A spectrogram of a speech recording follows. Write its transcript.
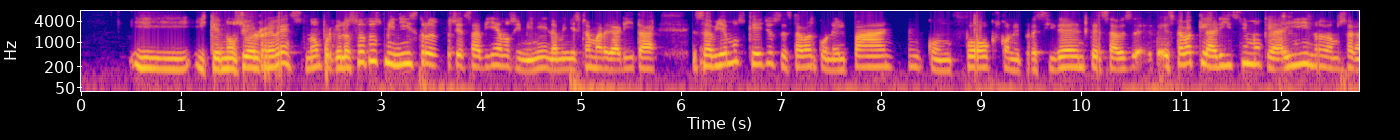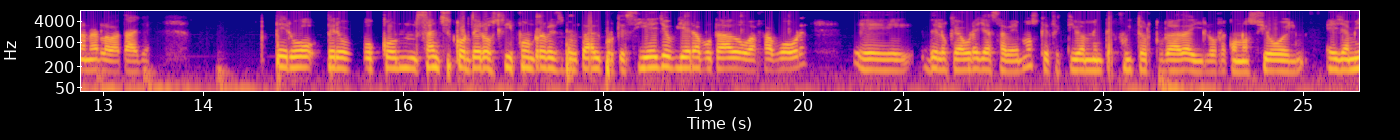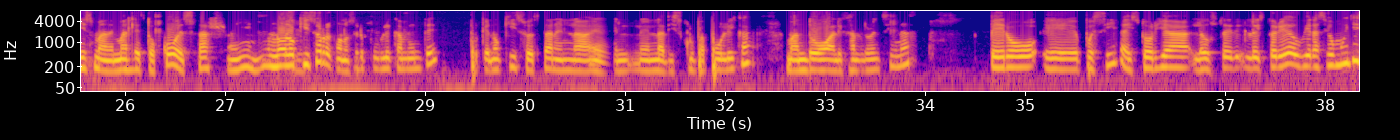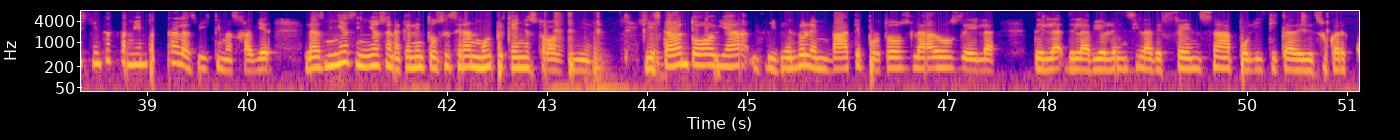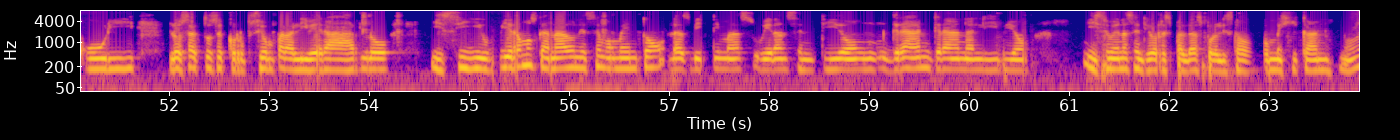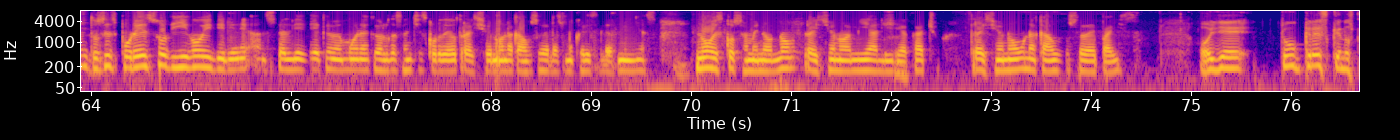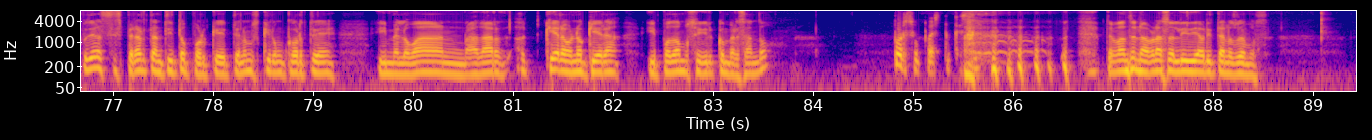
y, que nos dio el revés, ¿no? Porque los otros ministros ya sabíamos, y la ministra Margarita, sabíamos que ellos estaban con el PAN, con Fox, con el presidente, ¿sabes? Estaba clarísimo que ahí no íbamos a ganar la batalla. Pero, pero con Sánchez Cordero sí fue un revés brutal, porque si ella hubiera votado a favor, eh, de lo que ahora ya sabemos, que efectivamente fui torturada y lo reconoció ella misma, además le tocó estar ahí, no, lo quiso reconocer públicamente porque no quiso estar en la, en, la disculpa pública, mandó a Alejandro Encinas, pero eh, pues sí, la historia, la, usted, la historia hubiera sido muy distinta también para las víctimas, Javier. Las niñas y niños en aquel entonces eran muy pequeños todavía y estaban todavía viviendo el embate por todos lados de la de la, de la violencia y la defensa política de Curi, los actos de corrupción para liberarlo. Y si hubiéramos ganado en ese momento, las víctimas hubieran sentido un gran, gran alivio y se hubieran sentido respaldadas por el Estado mexicano, ¿no? Entonces, por eso digo y diré hasta el día que me muera que Olga Sánchez Cordero traicionó la causa de las mujeres y las niñas. No es cosa menor, no traicionó a mí, a Lidia Cacho, traicionó una causa de país. Oye, ¿tú crees que nos pudieras esperar tantito porque tenemos que ir a un corte y me lo van a dar, quiera o no quiera, y podamos seguir conversando? Por supuesto que sí. Te mando un abrazo, Lidia. Ahorita nos vemos.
